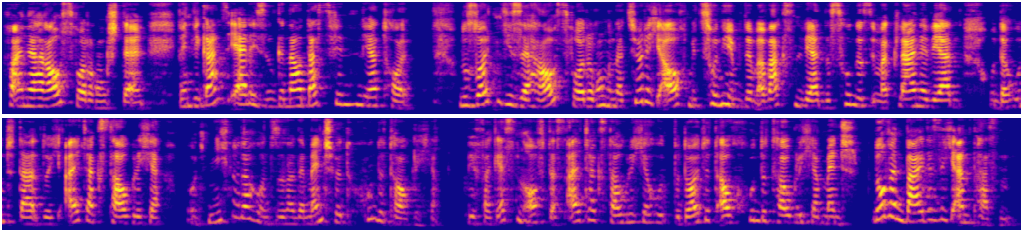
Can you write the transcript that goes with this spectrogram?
vor eine Herausforderung stellen. Wenn wir ganz ehrlich sind, genau das finden wir ja toll. Nun sollten diese Herausforderungen natürlich auch mit zunehmendem Erwachsenwerden des Hundes immer kleiner werden und der Hund dadurch alltagstauglicher und nicht nur der Hund, sondern der Mensch wird hundetauglicher. Wir vergessen oft, dass alltagstauglicher Hund bedeutet auch hundetauglicher Mensch. Nur wenn beide sich anpassen,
